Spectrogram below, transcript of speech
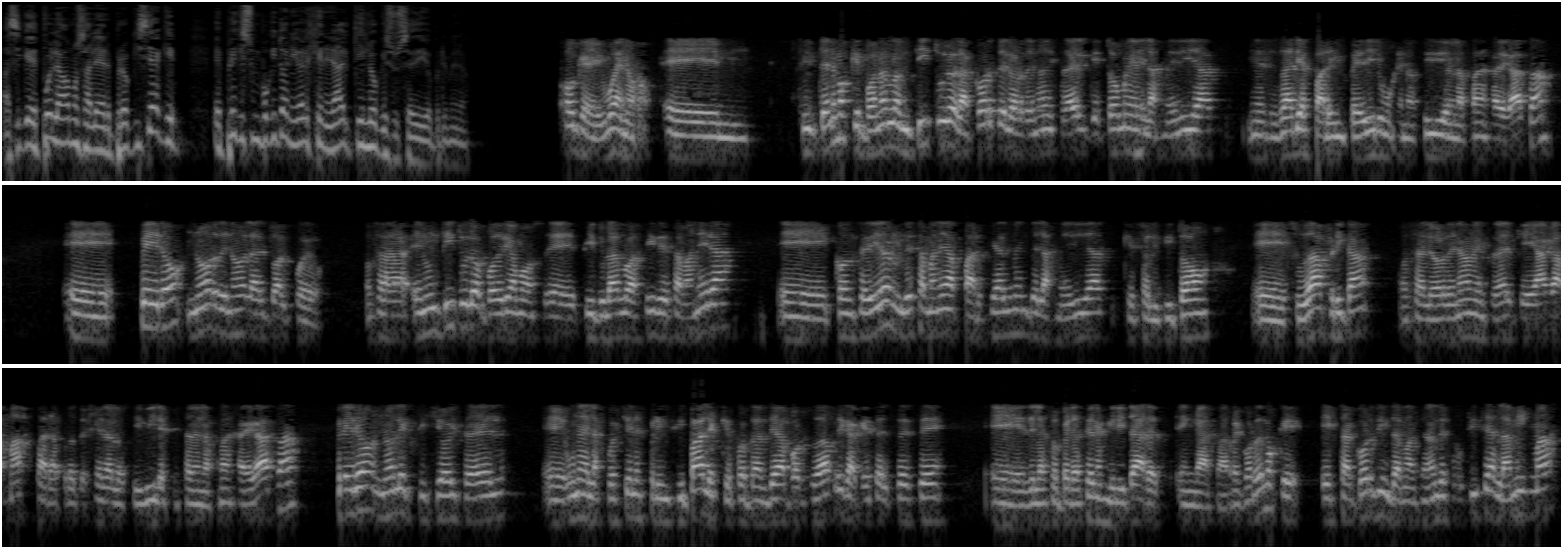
así que después la vamos a leer, pero quisiera que expliques un poquito a nivel general qué es lo que sucedió primero. Ok, bueno, eh, si tenemos que ponerlo en título, la Corte le ordenó a Israel que tome las medidas necesarias para impedir un genocidio en la franja de Gaza, eh, pero no ordenó el alto al fuego. O sea, en un título podríamos eh, titularlo así de esa manera. Concedieron de esa manera parcialmente las medidas que solicitó Sudáfrica, o sea, le ordenaron a Israel que haga más para proteger a los civiles que están en la franja de Gaza, pero no le exigió a Israel eh, una de las cuestiones principales que fue planteada por Sudáfrica, que es el cese eh, de las operaciones militares en Gaza. Recordemos que esta Corte Internacional de Justicia es la misma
